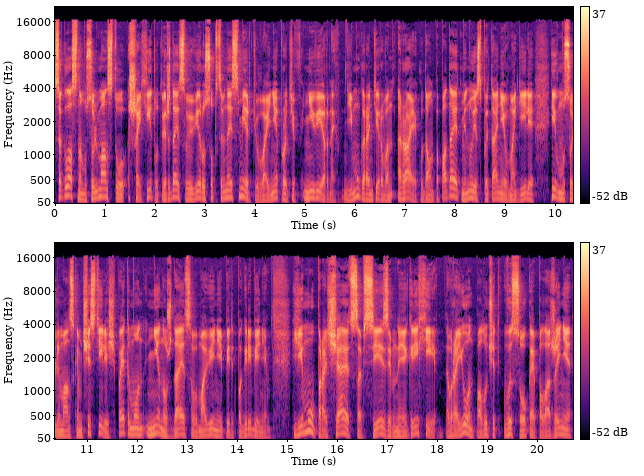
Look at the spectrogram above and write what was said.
Согласно мусульманству, шахид утверждает свою веру собственной смертью в войне против неверных. Ему гарантирован рай, куда он попадает, минуя испытания в могиле и в мусульманском чистилище, поэтому он не нуждается в омовении перед погребением. Ему прощаются все земные грехи. В раю он получит высокое положение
